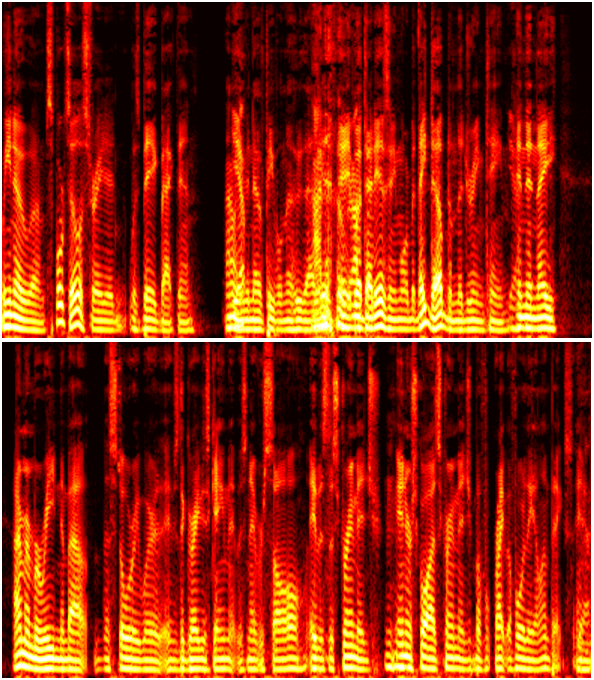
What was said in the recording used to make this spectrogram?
Well, you know, um, Sports Illustrated was big back then. I don't Yep. even know if people know who that I is, know, eh, right. what that is anymore. But they dubbed them the Dream Team, Yeah. and then they. I remember reading about the story where it was the greatest game that was never saw. It was the scrimmage, Mhm. inter squad scrimmage, before, right before the Olympics, and Yeah.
